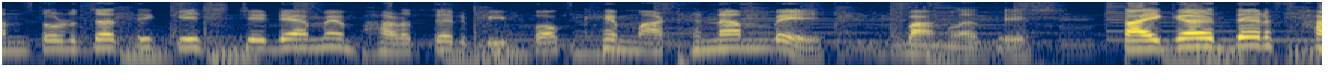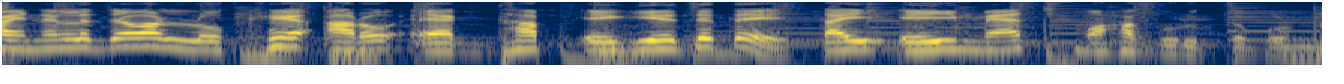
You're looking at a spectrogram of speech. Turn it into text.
আন্তর্জাতিক স্টেডিয়ামে ভারতের বিপক্ষে মাঠে নামবে বাংলাদেশ। টাইগারদের ফাইনালে যাওয়ার লক্ষ্যে আরও এক ধাপ এগিয়ে যেতে তাই এই ম্যাচ মহা গুরুত্বপূর্ণ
